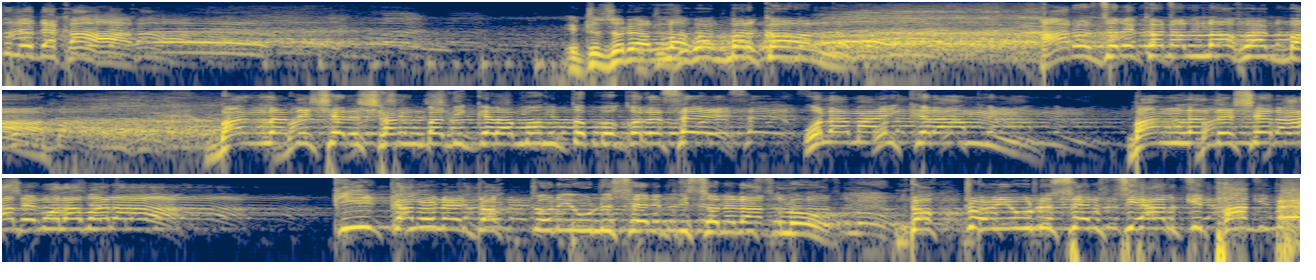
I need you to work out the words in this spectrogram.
তুলে দেখা। একটু জোরে আল্লাহ আকবার কন। আরও জোরে কন আল্লাহ আকবার। বাংলাদেশের সাংবাদিকেরা মন্তব্য করেছে ওলামাই কেরাম, বাংলাদেশের আলেম ওলামারা কি কারণে ডক্টর ইউনুসের পিছনে রাখল? ডক্টর ইউনুসের চেয়ার কি থাকবে?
